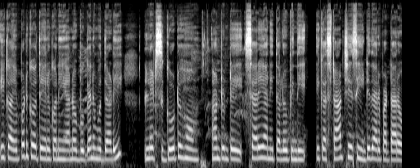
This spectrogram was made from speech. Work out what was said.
ఇక ఎప్పటికో తేరుకొని అను బుగ్గని ముద్దాడి లెట్స్ గో టు హోమ్ అంటుంటే సరే అని తలూపింది. ఇక స్టార్ట్ చేసి ఇంటి దారి పట్టారు.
